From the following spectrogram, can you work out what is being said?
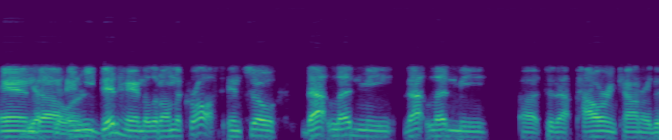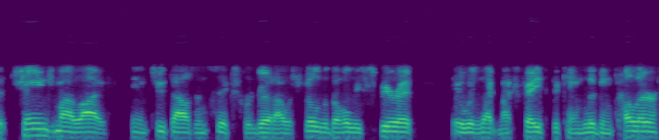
And Yes, uh and he did handle it on the cross. And so that led me that led me uh to that power encounter that changed my life in 2006 for good. I was filled with the Holy Spirit. It was like my faith became living color.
